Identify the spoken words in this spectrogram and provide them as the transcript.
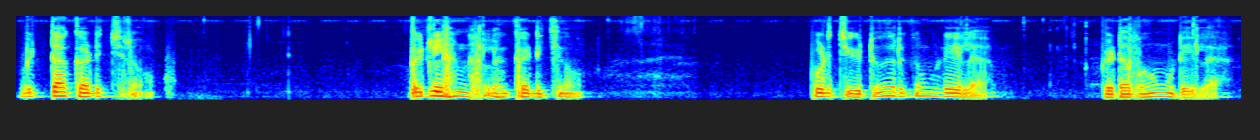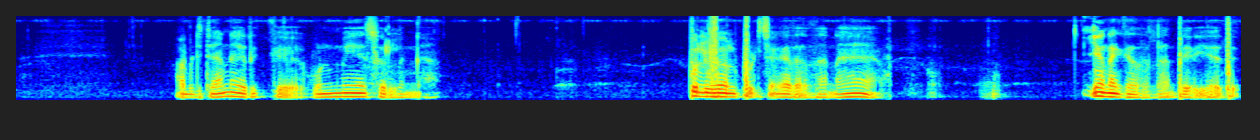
விட்டால் கடிச்சிடும் விடலைன்னாலும் கடிக்கும். பிடிச்சிக்கிட்டும் இருக்க முடியல. விடவும் முடியல. அப்படி தானே இருக்குது உண்மையை சொல்லுங்கள் புலிவால் பிடிச்ச கதை தானே? எனக்கு அதெல்லாம் தெரியாது.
